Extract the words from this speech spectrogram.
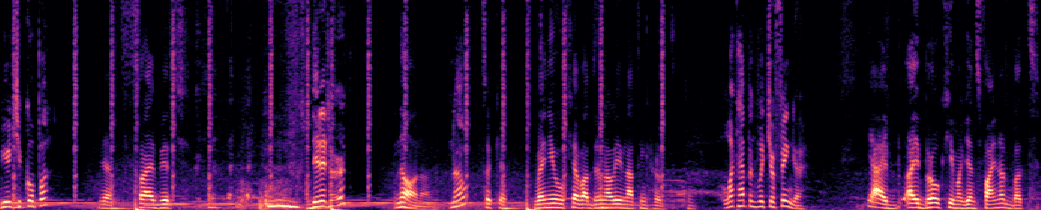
Biertje koppen? Yeah, fry birch. Did it hurt? No, no, No? it's okay. When you have adrenaline, nothing hurt. What happened with your finger? Yeah, I, I broke him against Feyenoord, but it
